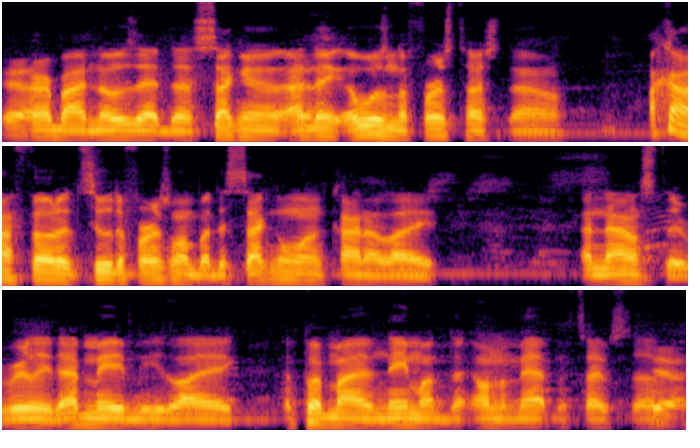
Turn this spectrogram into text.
Yeah, Everybody knows that. The second, Yeah. I think it wasn't the first touchdown. I kind of felt it too, the first one, but the second one kind of like announced it. Really, that made me like put my name on the on the map and type stuff. yeah,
